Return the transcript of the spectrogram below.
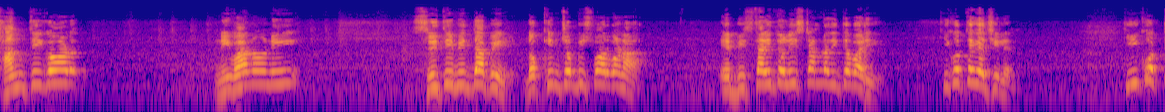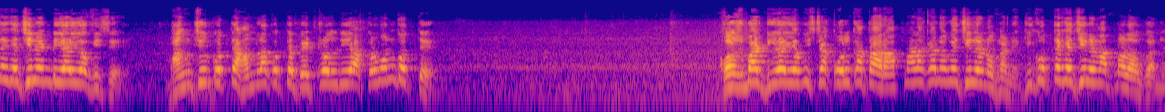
শান্তিগড় নিভাননী স্মৃতি বিদ্যাপীঠ, দক্ষিণ চব্বিশ পরগনা। এর বিস্তারিত লিস্ট আমরা দিতে পারি। কি করতে গেছিলেন? কি করতে গেছিলেন ডিআই অফিসে ভাঙচুর করতে, হামলা করতে পেট্রোল দিয়ে আক্রমণ করতে? কসবা ডিআই অফিসটা কলকাতার, আপনারা কেন গেছিলেন ওখানে? কি করতে গেছিলেন আপনারা ওখানে?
